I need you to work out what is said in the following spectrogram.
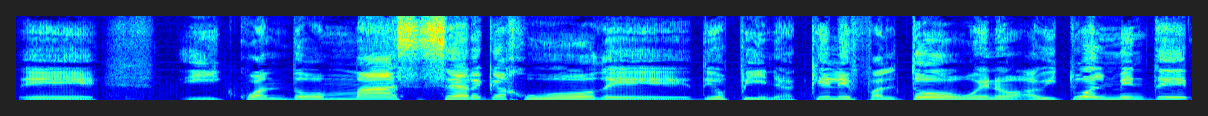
y cuando más cerca jugó de, de Ospina. ¿Qué le faltó? Bueno, habitualmente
